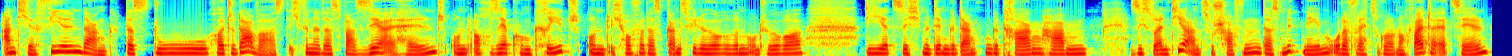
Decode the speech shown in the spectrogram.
Antje, vielen Dank, dass du heute da warst. Ich finde, das war sehr erhellend und auch sehr konkret. Und ich hoffe, dass ganz viele Hörerinnen und Hörer, die jetzt sich mit dem Gedanken getragen haben, sich so ein Tier anzuschaffen, das mitnehmen oder vielleicht sogar noch weiter erzählen.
